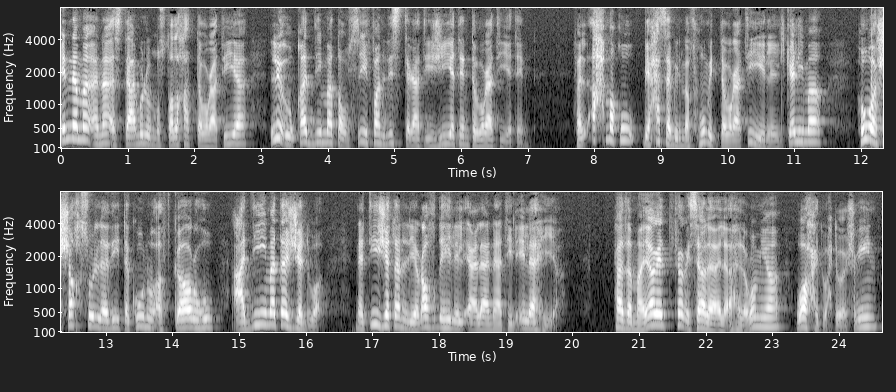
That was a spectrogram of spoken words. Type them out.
إنما أنا أستعمل المصطلح التوراتي لأقدم توصيفا لاستراتيجية توراتية. فالأحمق بحسب المفهوم التوراتي للكلمة هو الشخص الذي تكون أفكاره عديمة الجدوى نتيجة لرفضه للإعلانات الإلهية. هذا ما يرد في الرسالة إلى أهل روميا 1:21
